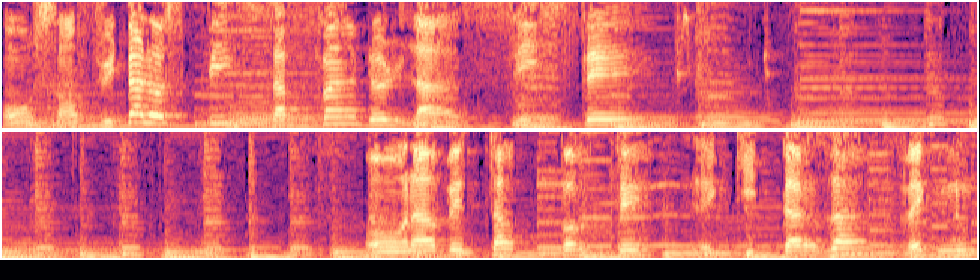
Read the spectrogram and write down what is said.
On s'en fut à l'hospice afin de l'assister. On avait apporté les guitares avec nous,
